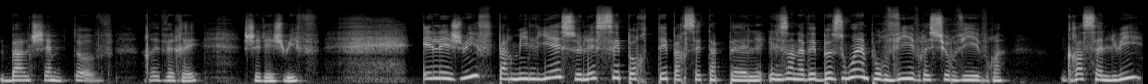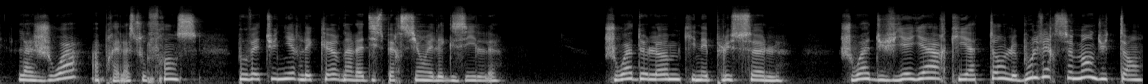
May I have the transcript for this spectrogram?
le Baal Shem Tov, révéré chez les Juifs. Et les Juifs, par milliers, se laissaient porter par cet appel. Ils en avaient besoin pour vivre et survivre. Grâce à lui, la joie, après la souffrance, pouvait unir les cœurs dans la dispersion et l'exil. Joie de l'homme qui n'est plus seul, joie du vieillard qui attend le bouleversement du temps,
